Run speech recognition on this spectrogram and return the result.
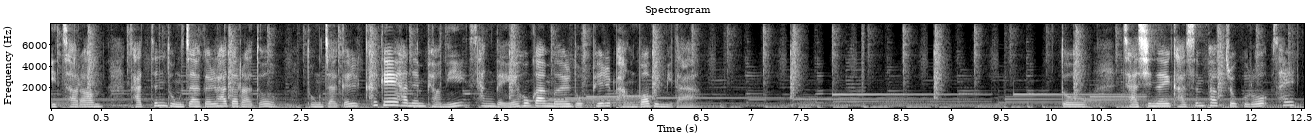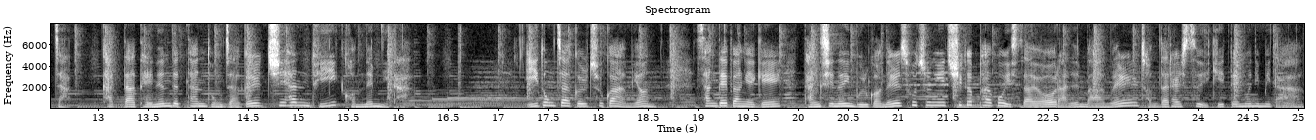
이처럼 같은 동작을 하더라도 동작을 크게 하는 편이 상대의 호감을 높일 방법입니다. 또 자신의 가슴팍 쪽으로 살짝 갖다 대는 듯한 동작을 취한 뒤 건넵니다. 이 동작을 추가하면 상대방에게 당신의 물건을 소중히 취급하고 있어요 라는 마음을 전달할 수 있기 때문입니다.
